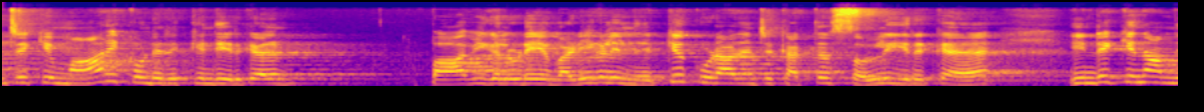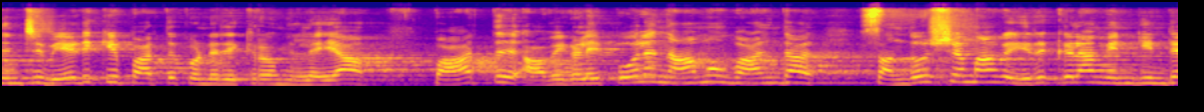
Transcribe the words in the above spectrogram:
இன்றைக்கு மாறிக்கொண்டிருக்கின்றீர்கள். பாவிகளுடைய வழிகளில் நிற்கக்கூடாது என்று கர்த்தர் சொல்லி இருக்க இன்றைக்கு நாம் நின்று வேடிக்கை பார்த்து கொண்டிருக்கிறோம் இல்லையா? பார்த்து அவைகளைப் போல நாமும் வாழ்ந்தால் சந்தோஷமாக இருக்கலாம் என்கின்ற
